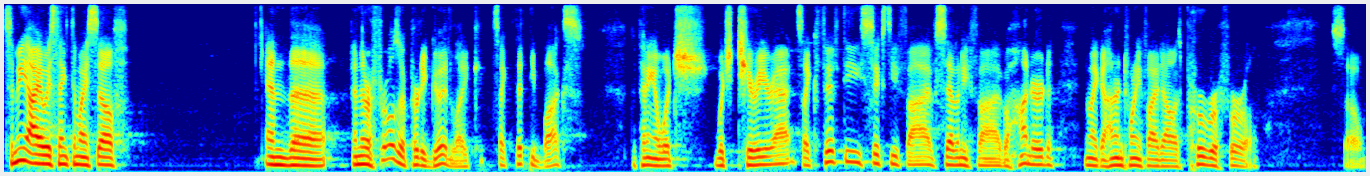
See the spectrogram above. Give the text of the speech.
to me, I always think to myself, and the and the referrals are pretty good. Like it's like 50 bucks depending on which which tier you're at. It's like 50, 65, 75, 100 and like $125 per referral. So,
